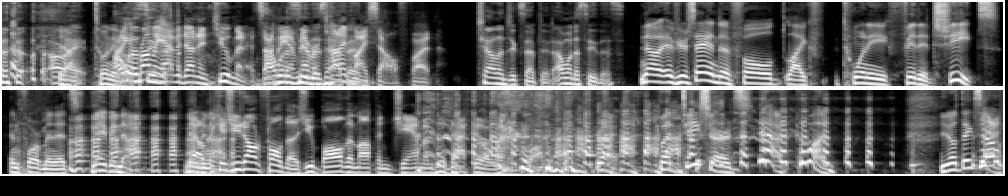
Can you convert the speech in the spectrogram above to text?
me, All right, 20. I wanna could see probably the- have it done in two minutes. I, I mean, wanna I've see never this timed happen. myself, but Challenge accepted. I want to see this. Now, if you're saying to fold like 20 fitted sheets in four minutes, maybe not. Maybe no, not. because you don't fold those. You ball them up and jam them in the back of the linen closet. But t-shirts, yeah, come on. You don't think so? Yeah.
